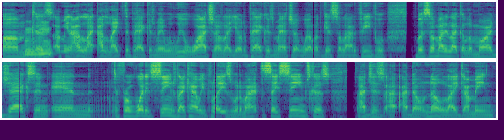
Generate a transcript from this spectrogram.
Um, because mm-hmm. I mean I like I like the Packers man. When we were watching, I was like, yo, the Packers match up well against a lot of people, but somebody like a Lamar Jackson, and from what it seems like how he plays with him, I have to say seems because. I just I, I don't know. Like I mean,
